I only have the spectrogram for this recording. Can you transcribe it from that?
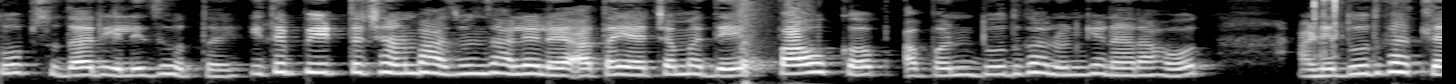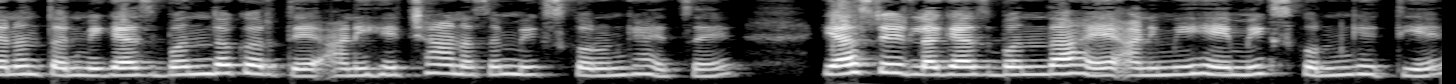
तूप सुद्धा रिलीज होत आहे इथे पीठ तर छान भाजून झालेलं आहे. आता याच्यामध्ये पाव कप आपण दूध घालून घेणार आहोत. आणि दूध घातल्यानंतर मी गॅस बंद करते आणि हे छान असं मिक्स करून घ्यायचं आहे या स्टेजला गॅस बंद आहे आणि मी हे मिक्स करून घेते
